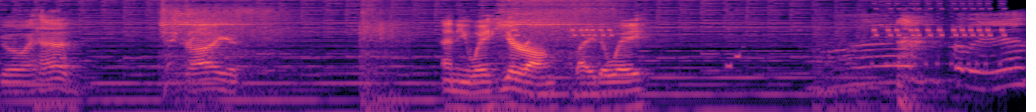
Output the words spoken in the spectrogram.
Go ahead. Try it. Anyway, you're wrong, by the way. Hindi pa rin.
